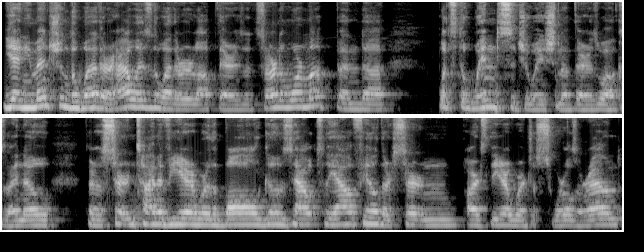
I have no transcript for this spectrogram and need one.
Yeah, and you mentioned the weather. How is the weather up there? Is it starting to warm up? And uh, what's the wind situation up there as well? Because I know there's a certain time of year where the ball goes out to the outfield. There's certain parts of the year where it just swirls around.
